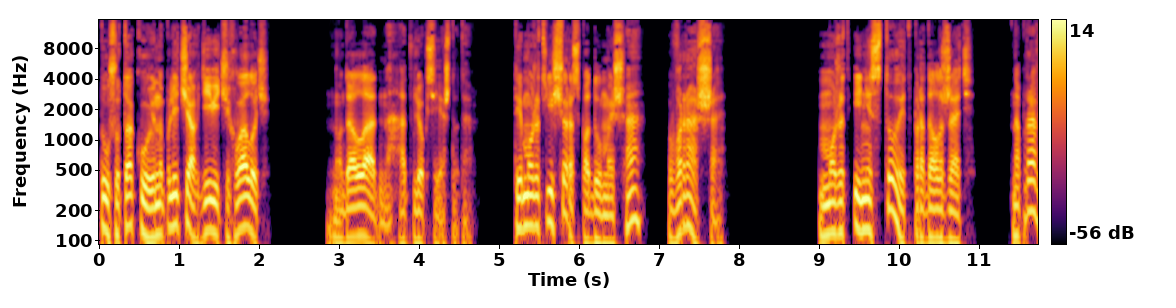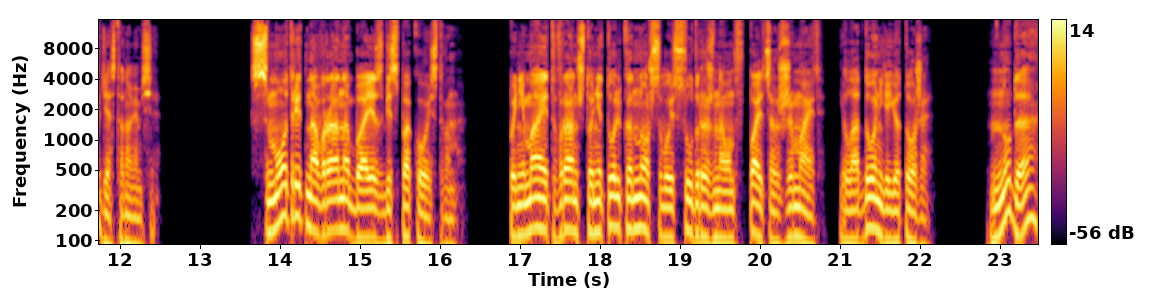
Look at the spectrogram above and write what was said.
тушу такую на плечах девичьих волочь. «Ну да ладно, отвлекся я что-то. Ты, может, еще раз подумаешь, а, враша? Может, и не стоит продолжать? На правде остановимся?» Смотрит на Врана Бая с беспокойством. Понимает Вран, что не только нож свой судорожно он в пальцах сжимает, и ладонь ее тоже. «Ну да,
